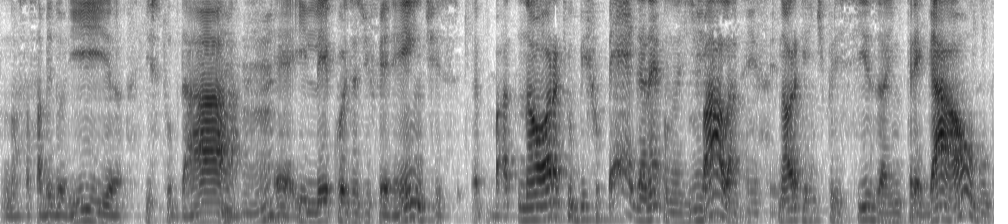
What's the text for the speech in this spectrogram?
nossa sabedoria, estudar é, e ler coisas diferentes, é, na hora que o bicho pega, né, como a gente Isso, fala, isso, isso. na hora que a gente precisa entregar algo,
